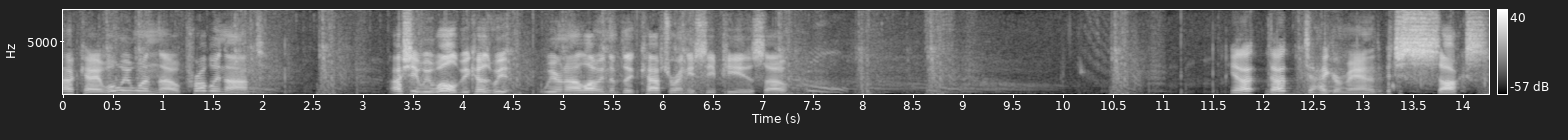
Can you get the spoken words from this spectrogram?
Okay, will we win though? Probably not. Actually, we will because we we are not allowing them to capture any CPs. So yeah, that that dagger man, it, it just sucks.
